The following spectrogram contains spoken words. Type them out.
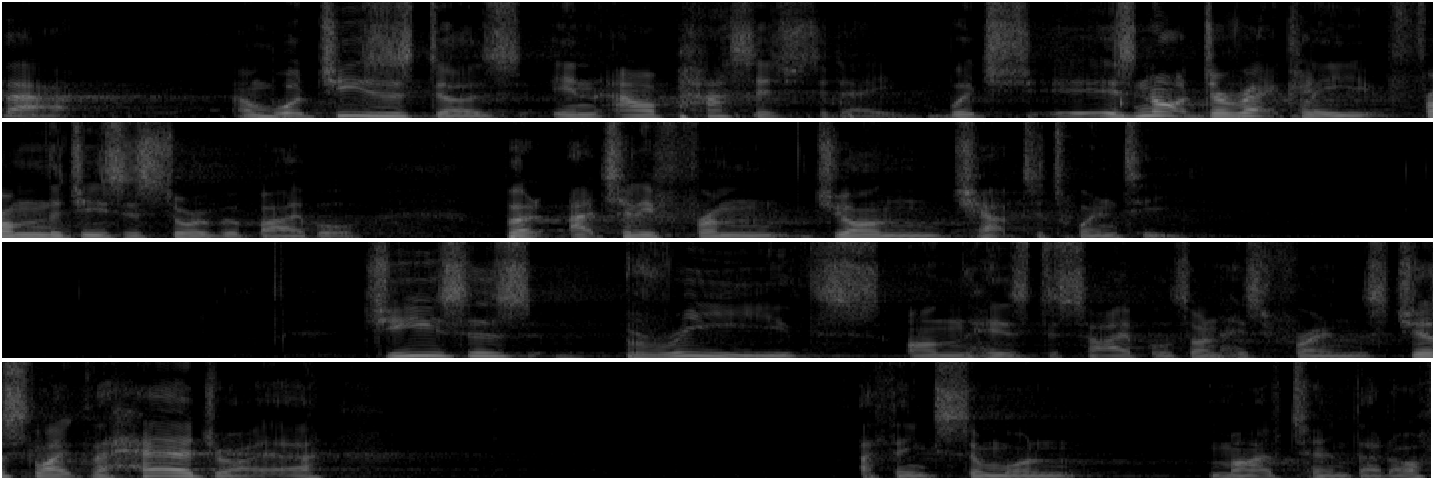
that and what Jesus does in our passage today, which is not directly from the Jesus Storybook Bible, but actually from John chapter 20. Jesus breathes on his disciples, on his friends, just like the hairdryer. I think someone might have turned that off.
